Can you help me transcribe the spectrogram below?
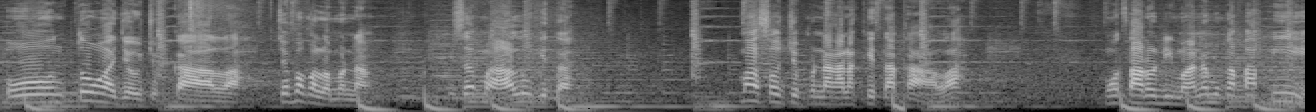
Untung aja Ucup kalah. Coba kalau menang, bisa malu kita. Masa Ucup menang anak kita kalah? Mau taruh di mana muka papi?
